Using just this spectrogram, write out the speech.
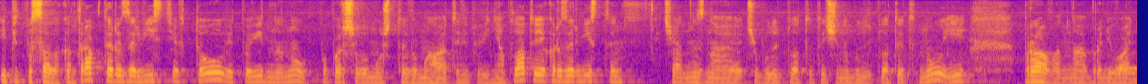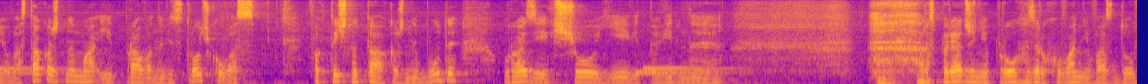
і підписали контракти резервістів, то відповідно, ну, по-перше, ви можете вимагати відповідні оплати як резервісти. Хоча не знаю, чи будуть платити, чи не будуть платити. Ну і права на бронювання у вас також нема, і права на відстрочку у вас фактично також не буде, у разі, якщо є відповідне розпорядження про зарахування вас до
